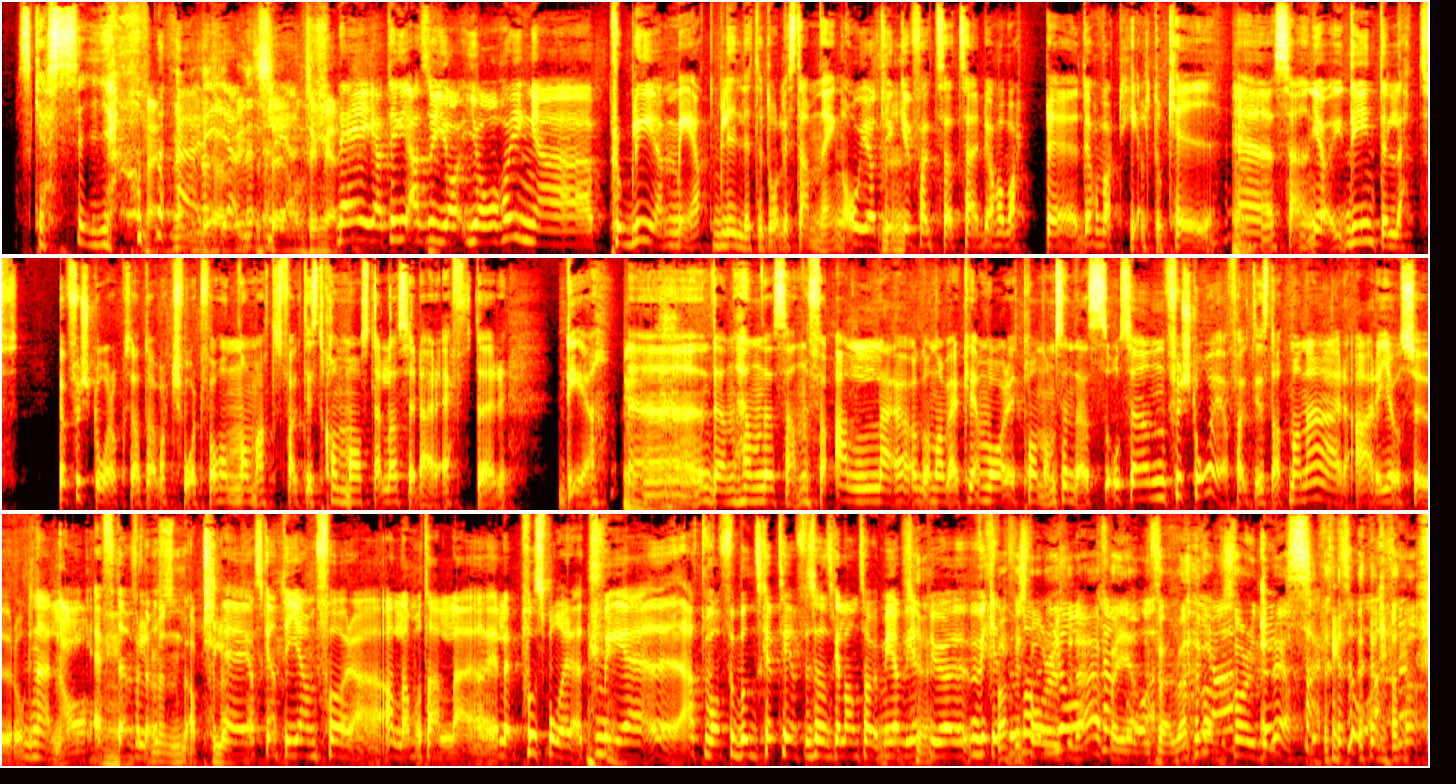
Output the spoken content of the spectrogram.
vad ska jag säga om Nej, det här egentligen? Inte säga någonting mer. Nej, jag, tänker, alltså, jag, jag har inga problem med att blir lite dålig stämning. Och jag tycker mm. faktiskt att så här, det, har varit, eh, det har varit helt okej. Okay. Mm. Eh, sen, jag, det är inte lätt. Jag förstår också att det har varit svårt för honom att faktiskt komma och ställa sig där efter det, mm. den händelsen. För alla ögon har verkligen varit på honom sen dess. Och sen förstår jag faktiskt att man är arg och sur och gnällig ja, efter en förlust. Eh, jag ska inte jämföra alla mot alla, eller På spåret, med eh, att vara förbundskapten för svenska landslaget. Men jag vet ju vilket Varför svarar du sådär för? Varför ja, svarar du inte exakt rätt? så.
